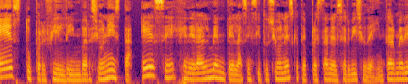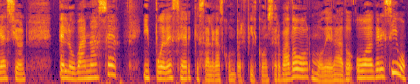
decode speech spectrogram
es tu perfil de inversionista. Ese generalmente las instituciones que te prestan el servicio de intermediación te lo van a hacer y puede ser que salgas con perfil conservador, moderado o agresivo.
